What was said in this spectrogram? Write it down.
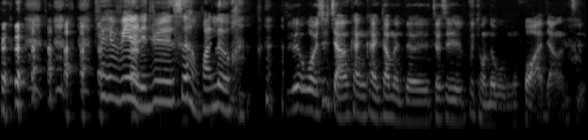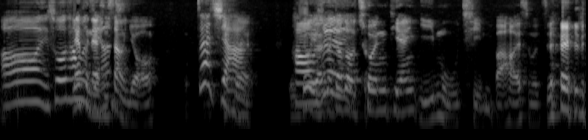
菲律宾的邻居是很欢乐吗就是我是想要看看他们的就是不同的文化这样子。哦，你说他们怎样 Netflix 上游？真的假，好就有一我觉得个叫做“春天姨母情”吧，还是什么之类的。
